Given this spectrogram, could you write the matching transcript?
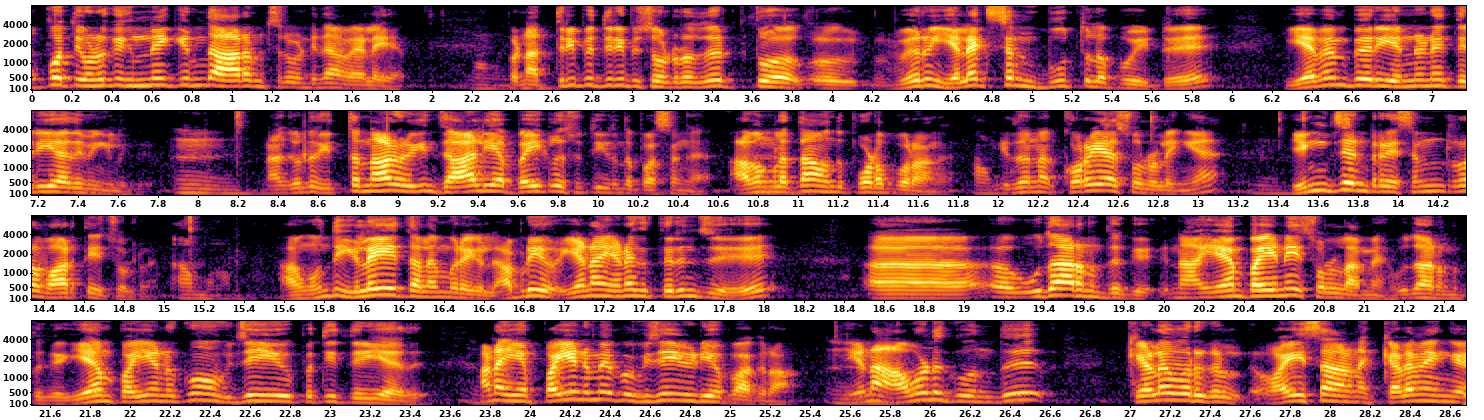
முப்பத்தி ஒண்ணுக்கு இன்னைக்கு இருந்து ஆரம்பிச்சிட வேண்டியதான் வேலையை. இப்போ நான் திருப்பி திருப்பி சொல்றது வெறும் எலெக்ஷன் பூத்துல போயிட்டு எவன் பேர் என்னன்னே தெரியாது இவங்களுக்கு. நான் சொல்றது இத்தனை நாள் வரைக்கும் ஜாலியா பைக்ல சுத்தி இருந்த பசங்க. அவங்கள தான் வந்து போட போறாங்க. இதை நான் குறையா சொல்லலைங்க. யங் ஜென்ரேஷன்ன்ற வார்த்தையை ஆமா. அவங்க வந்து இளைய தலைமுறைகள். அப்படி ஏன்னா எனக்கு தெரிஞ்சு உதாரணத்துக்கு நான் என் பையனே சொல்லலாமே உதாரணத்துக்கு. என் பையனுக்கும் விஜய் பத்தி தெரியாது. ஆனா என் பையனுமே இப்போ விஜய் வீடியோ பார்க்கறான். ஏன்னா அவனுக்கு வந்து கிழவர்கள் வயசான கிழவைங்க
